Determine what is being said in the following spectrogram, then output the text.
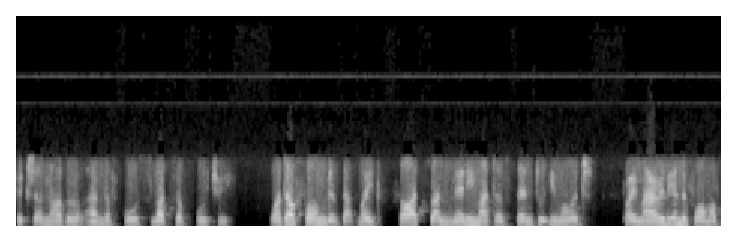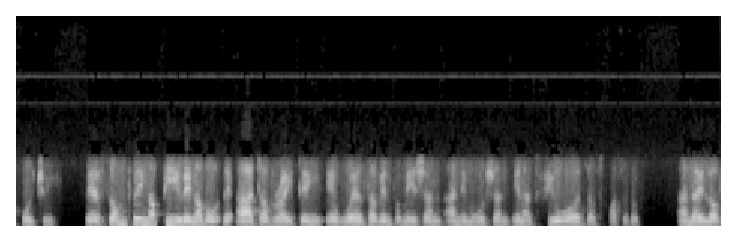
fiction novel, and of course, lots of poetry. What I've found is that my thoughts on many matters tend to emerge primarily in the form of poetry. There's something appealing about the art of writing a wealth of information and emotion in as few words as possible. And I love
